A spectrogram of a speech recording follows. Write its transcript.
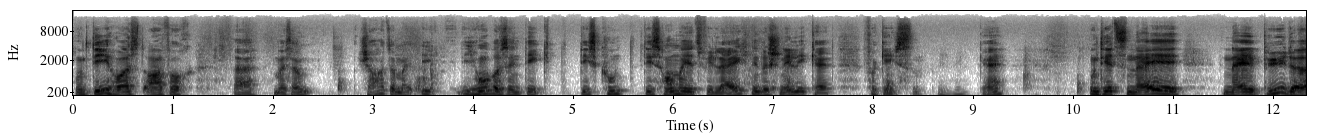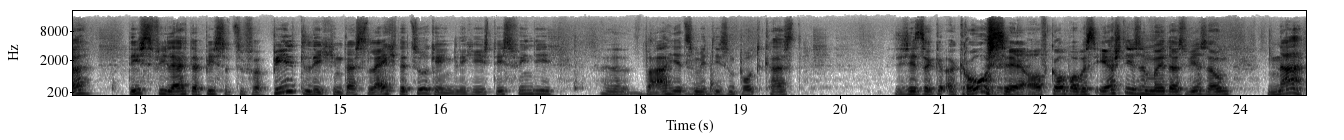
Und die heißt einfach, äh, mal sagen, schaut einmal, ich, ich habe was entdeckt. Das, kommt, das haben wir jetzt vielleicht in der Schnelligkeit vergessen. Mhm. Und jetzt neue, neue Bilder, das vielleicht ein bisschen zu verbildlichen, das leichter zugänglich ist, das finde ich, äh, war jetzt mit diesem Podcast das ist jetzt eine, große Aufgabe, aber das Erste ist einmal, dass wir sagen, na,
